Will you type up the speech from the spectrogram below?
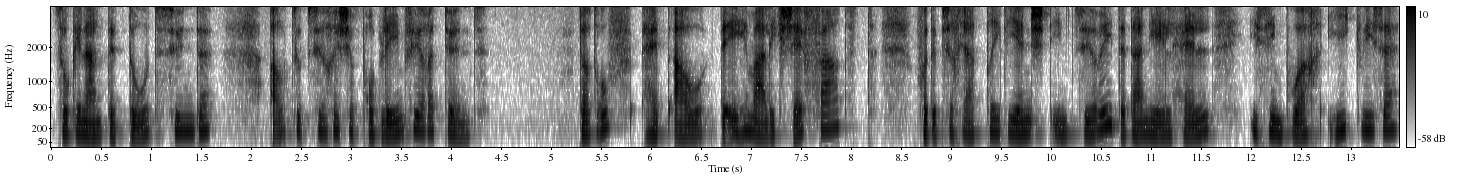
sogenannten Todsünden auch zu psychischen Problemen führen können. Darauf hat auch der ehemalige Chefarzt von der Psychiatriedienst in Zürich, der Daniel Hell, in seinem Buch hingewiesen,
